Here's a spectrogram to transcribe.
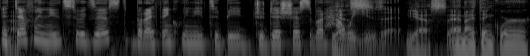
It definitely needs to exist, but I think we need to be judicious about how we use it. Yes, and I think we're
